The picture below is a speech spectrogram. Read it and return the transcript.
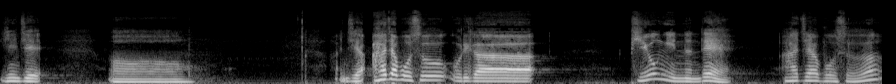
이게 이제 어 이제 하자 보수 우리가 비용이 있는데 하자 보수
